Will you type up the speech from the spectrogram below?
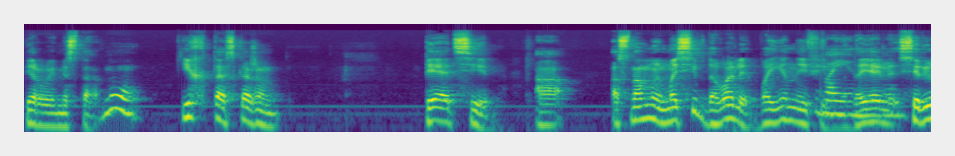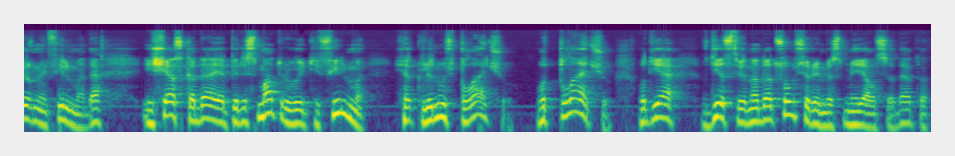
первые места. Ну, их, так скажем, 5-7. А основной массив давали военные фильмы, военные, давали да. серьезные фильмы, да. И сейчас, когда я пересматриваю эти фильмы, я клянусь, плачу. Вот плачу. Вот я в детстве над отцом все время смеялся, да, то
